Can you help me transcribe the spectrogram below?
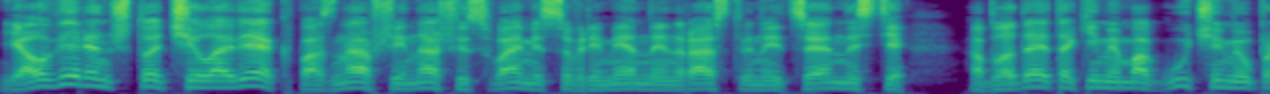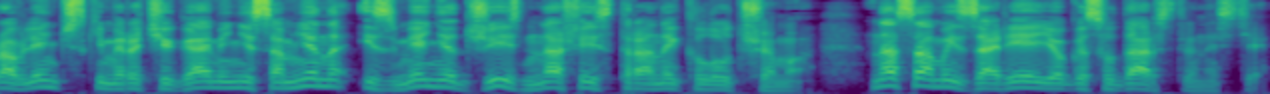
Я уверен, что человек, познавший наши с вами современные нравственные ценности, обладая такими могучими управленческими рычагами, несомненно, изменит жизнь нашей страны к лучшему, на самой заре ее государственности.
